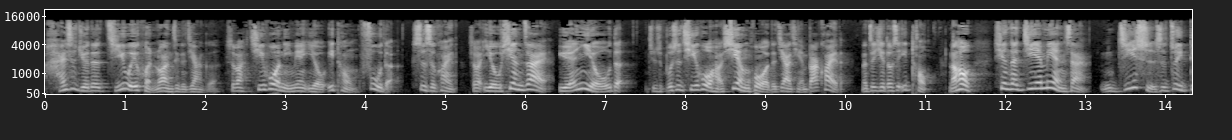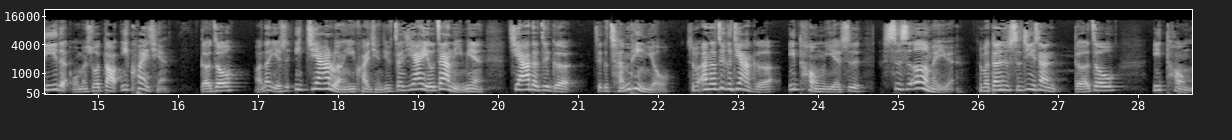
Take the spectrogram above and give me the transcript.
还是觉得极为混乱，这个价格是吧？期货里面有一桶负的四十块的是吧？有现在原油的，就是不是期货哈，现货的价钱八块的，那这些都是一桶。然后现在街面上，即使是最低的，我们说到一块钱，德州啊，那也是一加仑一块钱，就在加油站里面加的这个这个成品油是吧？按照这个价格，一桶也是四十二美元是吧？但是实际上德州。一桶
